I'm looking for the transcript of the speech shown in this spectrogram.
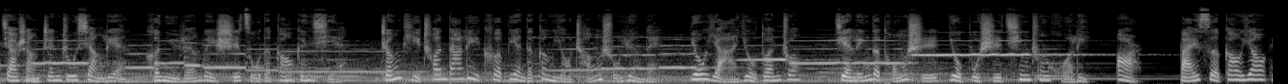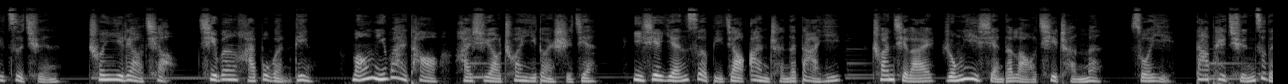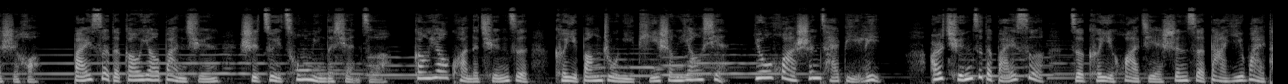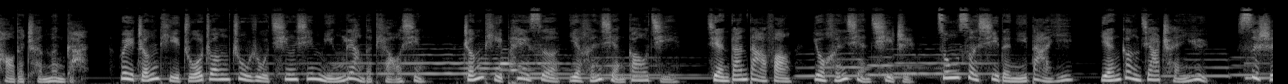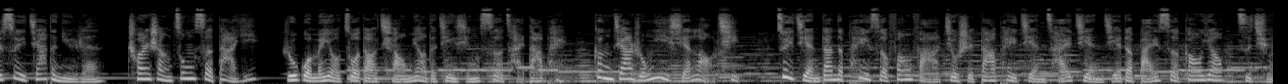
加上珍珠项链和女人味十足的高跟鞋。整体穿搭立刻变得更有成熟韵味，优雅又端庄，减龄的同时又不失青春活力。二，白色高腰 A 字裙，春意料峭，气温还不稳定，毛呢外套还需要穿一段时间。一些颜色比较暗沉的大衣穿起来容易显得老气沉闷，所以搭配裙子的时候，白色的高腰半裙是最聪明的选择。高腰款的裙子可以帮助你提升腰线。优化身材比例，而裙子的白色则可以化解深色大衣外套的沉闷感，为整体着装注入清新明亮的调性。整体配色也很显高级，简单大方又很显气质。棕色系的呢大衣，颜更加沉郁。四十岁加的女人穿上棕色大衣，如果没有做到巧妙的进行色彩搭配，更加容易显老气。最简单的配色方法就是搭配剪裁简洁的白色高腰字裙，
